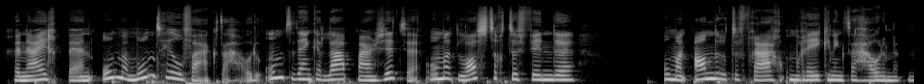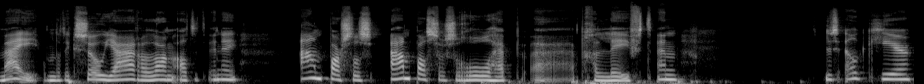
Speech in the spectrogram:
geneigd ben om mijn mond heel vaak te houden. Om te denken, laat maar zitten. Om het lastig te vinden om aan anderen te vragen om rekening te houden met mij. Omdat ik zo jarenlang altijd een aanpassers, aanpassersrol heb, uh, heb geleefd. En dus elke keer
